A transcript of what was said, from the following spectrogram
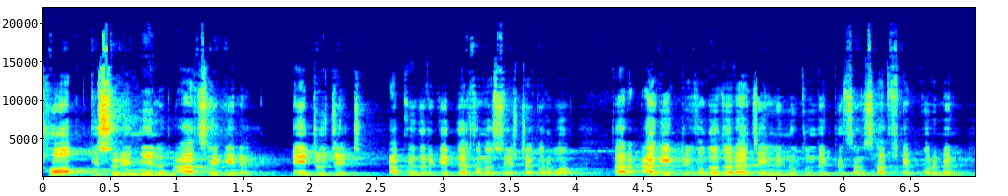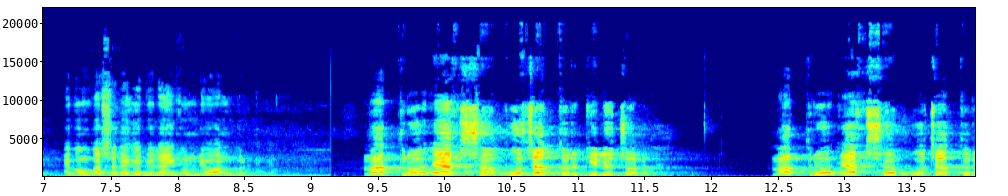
সব কিছুরই মিল আছে কিনা এ টু জেড আপনাদেরকে দেখানোর চেষ্টা করব। তার আগে একটি কথা যারা চ্যানেল নতুন দেখতেছেন সাবস্ক্রাইব করবেন এবং পাশে থাকা বেল আইকনটি অন করে দেবেন। মাত্র একশো পঁচাত্তর কিলো চলা, মাত্র একশো পঁচাত্তর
